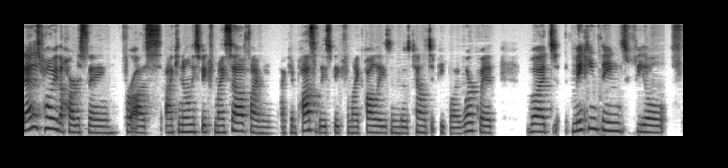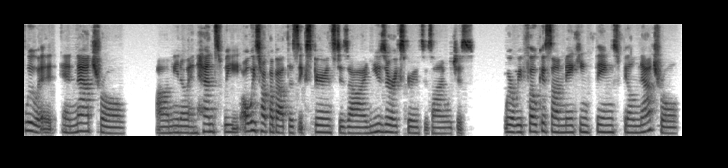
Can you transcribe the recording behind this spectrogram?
that is probably the hardest thing for us. I can only speak for myself. I mean, I can possibly speak for my colleagues and those talented people I work with, but making things feel fluid and natural. Um, you know, and hence we always talk about this experience design, user experience design, which is where we focus on making things feel natural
